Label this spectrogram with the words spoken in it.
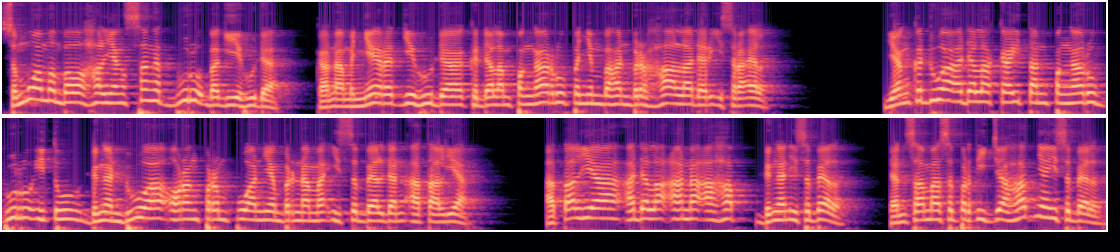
Semua membawa hal yang sangat buruk bagi Yehuda karena menyeret Yehuda ke dalam pengaruh penyembahan berhala dari Israel. Yang kedua adalah kaitan pengaruh buruk itu dengan dua orang perempuan yang bernama Isabel dan Atalia. Atalia adalah anak Ahab dengan Isabel, dan sama seperti jahatnya Isabel,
